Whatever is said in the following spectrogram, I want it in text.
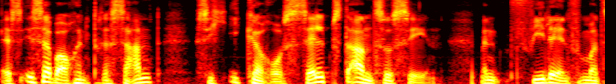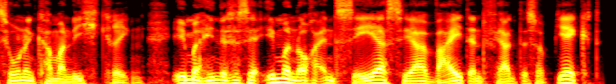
Es ist aber auch interessant, sich Icarus selbst anzusehen. Meine, viele Informationen kann man nicht kriegen. Immerhin ist es ja immer noch ein sehr, sehr weit entferntes Objekt.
